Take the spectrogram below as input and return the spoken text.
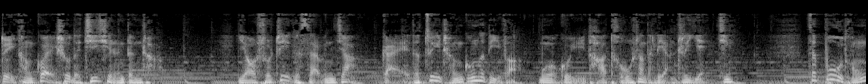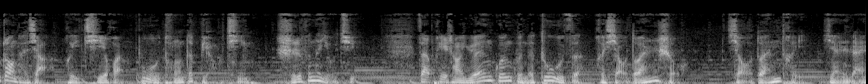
对抗怪兽的机器人登场。要说这个赛文加改的最成功的地方，莫过于他头上的两只眼睛，在不同状态下会切换不同的表情，十分的有趣。再配上圆滚滚的肚子和小短手、小短腿，俨然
